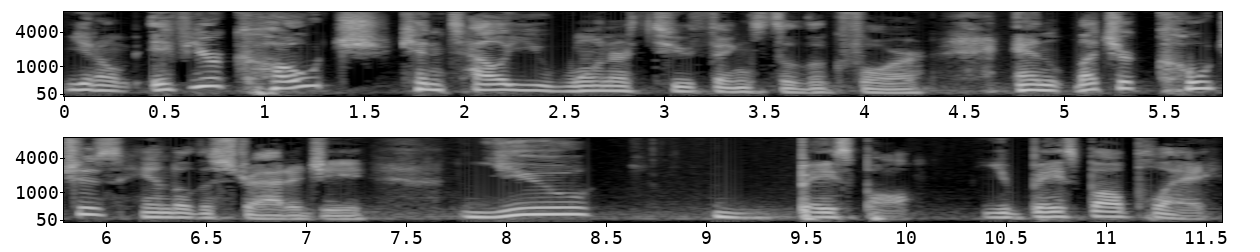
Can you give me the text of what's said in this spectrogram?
you know, if your coach can tell you one or two things to look for and let your coaches handle the strategy, you baseball. You baseball play.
